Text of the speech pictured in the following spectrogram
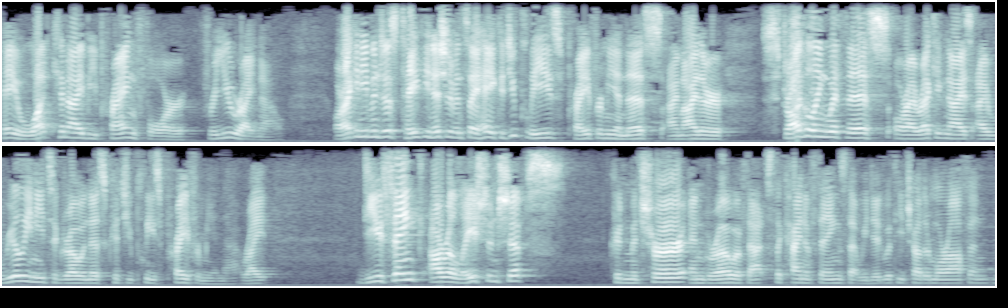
hey, what can I be praying for for you right now? Or I can even just take the initiative and say, hey, could you please pray for me in this? I'm either struggling with this or I recognize I really need to grow in this. Could you please pray for me in that, right? Do you think our relationships could mature and grow if that's the kind of things that we did with each other more often?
